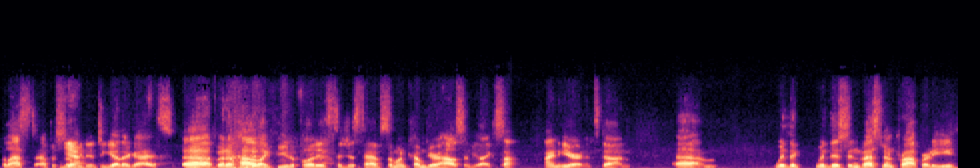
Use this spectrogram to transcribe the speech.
the last episode Yeah. we did together, guys. Uh, but of how like beautiful it is to just have someone come to your house and be like, sign here and it's done. Um, with the with this investment property,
